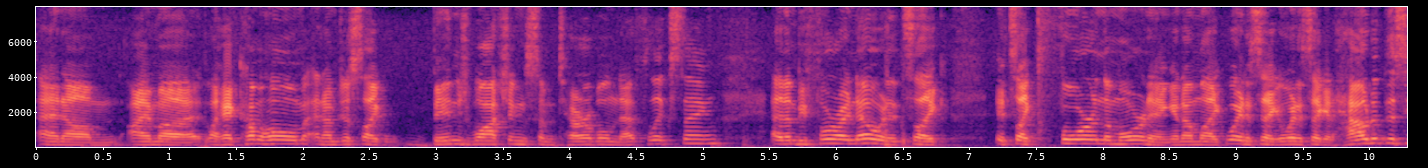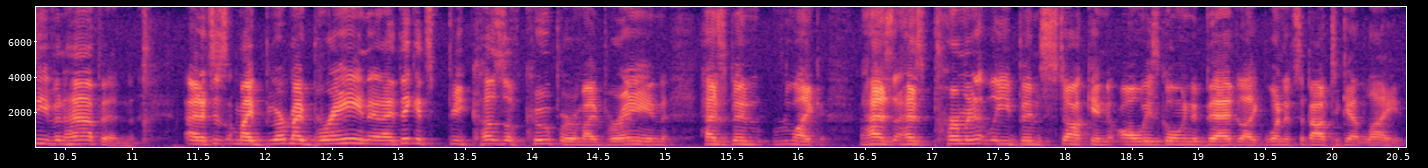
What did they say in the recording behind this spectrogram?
and um, I'm uh, like I come home and I'm just like binge watching some terrible Netflix thing, and then before I know it, it's like it's like four in the morning, and I'm like, wait a second, wait a second, how did this even happen? And it's just my my brain, and I think it's because of Cooper. My brain has been like has has permanently been stuck in always going to bed like when it's about to get light.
